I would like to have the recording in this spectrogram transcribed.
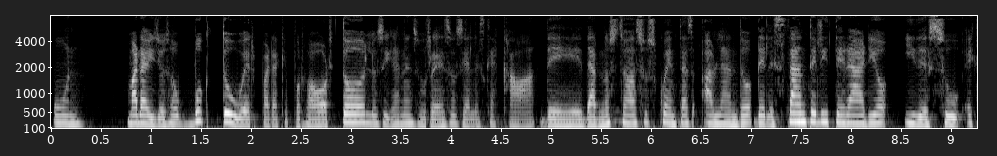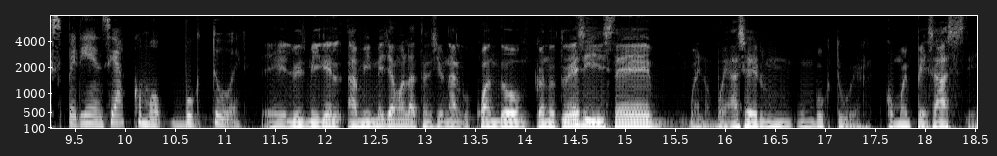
un maravilloso booktuber para que por favor todos lo sigan en sus redes sociales que acaba de darnos todas sus cuentas hablando del estante literario y de su experiencia como booktuber. Eh, Luis Miguel, a mí me llama la atención algo. Cuando, cuando tú decidiste, bueno, voy a ser un, un booktuber, ¿Cómo empezaste?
